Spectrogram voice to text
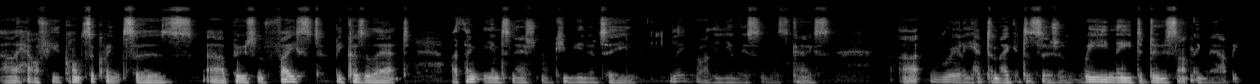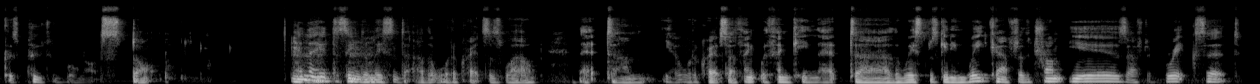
uh, how few consequences uh, Putin faced because of that, I think the international community, led by the US in this case, uh, really had to make a decision. We need to do something now because Putin will not stop. And they had to send mm-hmm. a lesson to other autocrats as well. That um, you know, autocrats, I think, were thinking that uh, the West was getting weak after the Trump years, after Brexit,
